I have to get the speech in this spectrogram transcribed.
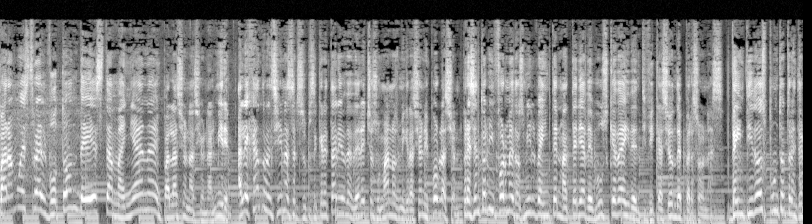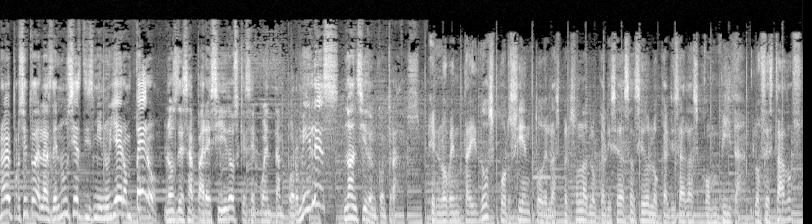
Para muestra el botón de esta mañana en Palacio Nacional. Miren, Alejandro Encinas, el subsecretario de Derechos Humanos, Migración y Población, presentó el informe 2020 en materia de búsqueda e identificación de personas. 22.39% de las denuncias disminuyeron, pero los desaparecidos que se cuentan por miles no han sido encontrados. El 92% de las personas localizadas han sido localizadas con vida. Los estados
